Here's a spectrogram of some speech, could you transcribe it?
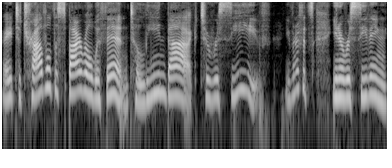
right? To travel the spiral within, to lean back, to receive, even if it's, you know, receiving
